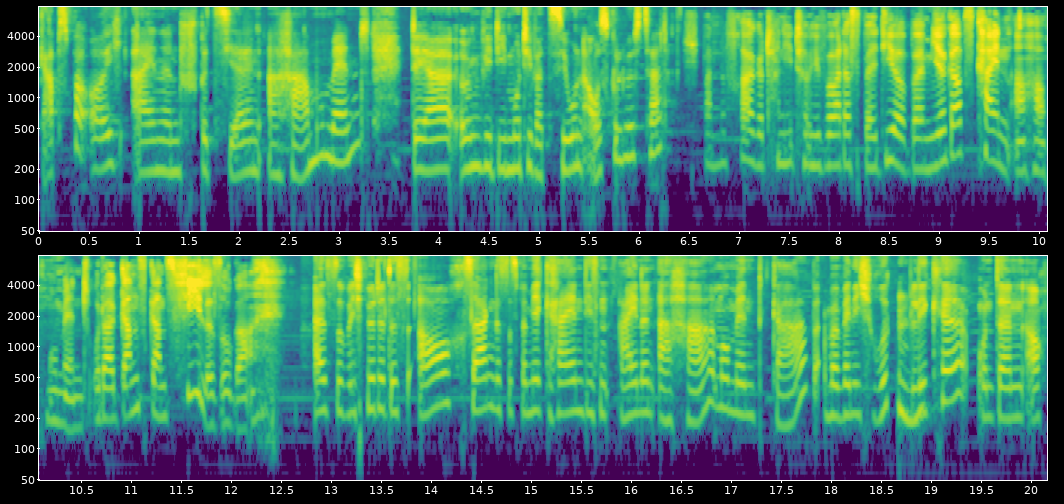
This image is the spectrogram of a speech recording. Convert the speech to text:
Gab es bei euch einen speziellen Aha-Moment, der irgendwie die Motivation ausgelöst hat? Spannende Frage, Tanita. Wie war das bei dir? Bei mir gab es keinen Aha-Moment oder ganz, ganz viele sogar. Also ich würde das auch sagen, dass es bei mir keinen diesen einen Aha-Moment gab. Aber wenn ich rückblicke mhm. und dann auch,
